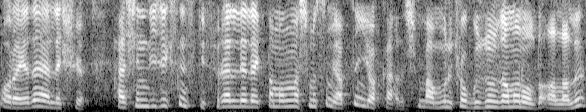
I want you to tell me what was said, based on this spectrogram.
oraya da yerleşiyor. Ha şimdi diyeceksiniz ki sürelle reklam anlaşması mı yaptın? Yok kardeşim. Ben bunu çok uzun zaman oldu alalı.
